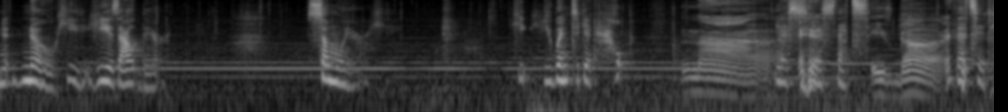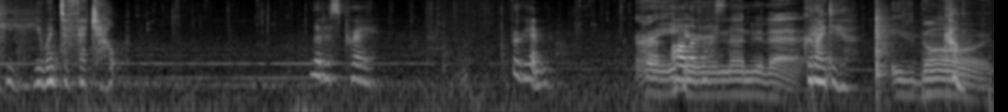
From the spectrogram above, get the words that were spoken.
N- no, he, he is out there. Somewhere. He, he, he went to get help. Nah. Yes, yes, that's He's gone. that's it. He, he went to fetch help. Let us pray. For him. I ain't all of hearing us. none of that. Good idea. He's gone. Come.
